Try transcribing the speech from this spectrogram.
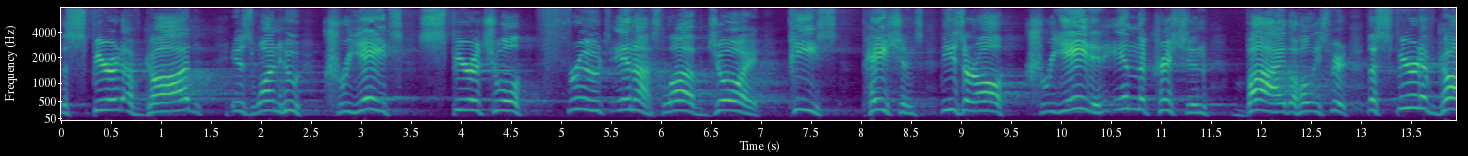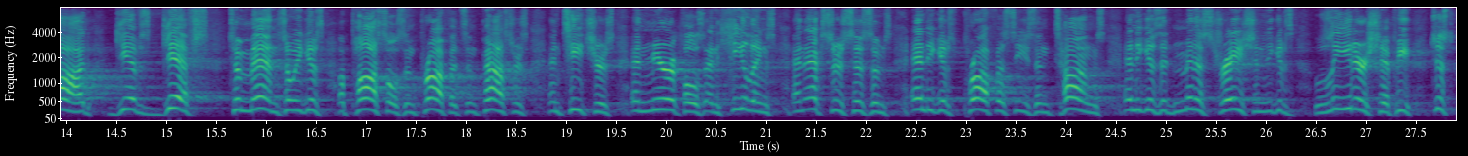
The Spirit of God is one who creates spiritual fruit in us love, joy, peace, patience. These are all created in the Christian by the Holy Spirit. The Spirit of God gives gifts to men. So he gives apostles and prophets and pastors and teachers and miracles and healings and exorcisms. And he gives prophecies and tongues. And he gives administration. And he gives leadership. He just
